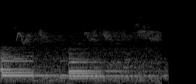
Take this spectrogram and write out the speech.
あっ。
